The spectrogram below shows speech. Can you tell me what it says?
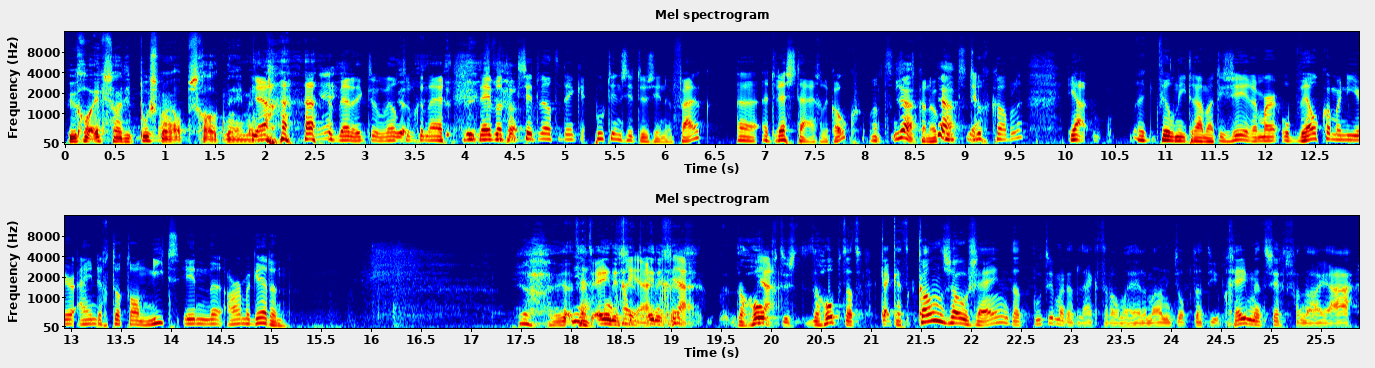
Hugo, ik zou die poes maar op schoot nemen. Ja, daar ben ik toen wel Ja. toe geneigd. Nee, want Ja. ik zit wel te denken, Poetin zit dus in een fuik. Eh, het Westen eigenlijk ook, want Ja, dat kan ook ja. niet Ja. terugkrabbelen. Ja, ik wil niet dramatiseren, maar op welke manier eindigt dat dan niet in eh, Armageddon? Ja, het Ja. enige, Nou ja, het enige ja. de hoop Ja. dus, de hoop dat, kijk, het kan zo zijn dat Poetin, maar dat lijkt er allemaal helemaal niet op, dat hij op een gegeven moment zegt van, nou ja,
